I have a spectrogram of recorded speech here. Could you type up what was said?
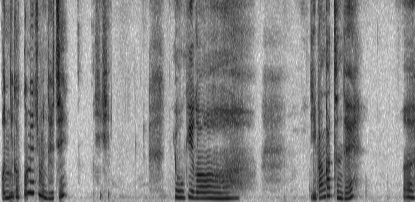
언니가 꾸며주면 되지? 여기가 네 방 같은데? 아,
